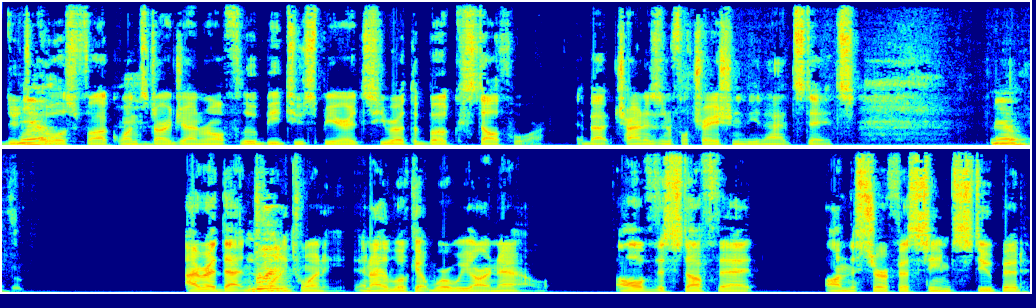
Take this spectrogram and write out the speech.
Dude's Yeah. cool as fuck, one star general, flew B two Spirits. He wrote the book Stealth War about China's infiltration of the United States. yep. I read that in Right. 2020, and I look at where we are now. All of the stuff that on the surface seems stupid,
